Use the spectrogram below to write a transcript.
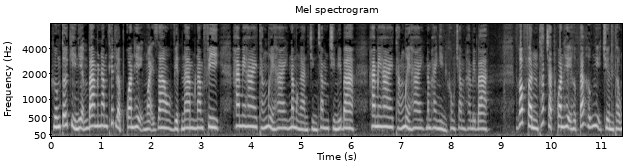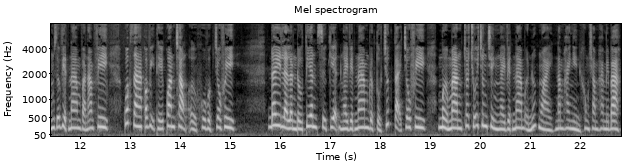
hướng tới kỷ niệm 30 năm thiết lập quan hệ ngoại giao Việt Nam-Nam Phi 22 tháng 12 năm 1993, 22 tháng 12 năm 2023 góp phần thắt chặt quan hệ hợp tác hữu nghị truyền thống giữa Việt Nam và Nam Phi, quốc gia có vị thế quan trọng ở khu vực châu Phi. Đây là lần đầu tiên sự kiện Ngày Việt Nam được tổ chức tại châu Phi, mở màn cho chuỗi chương trình Ngày Việt Nam ở nước ngoài năm 2023.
